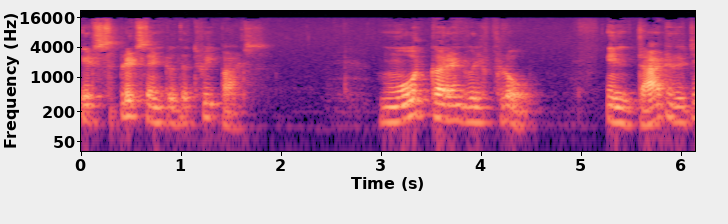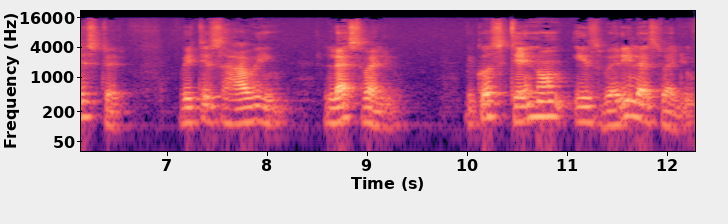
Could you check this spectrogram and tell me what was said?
it splits into the three parts. More current will flow in that resistor which is having less value. Because 10 ohm is very less value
